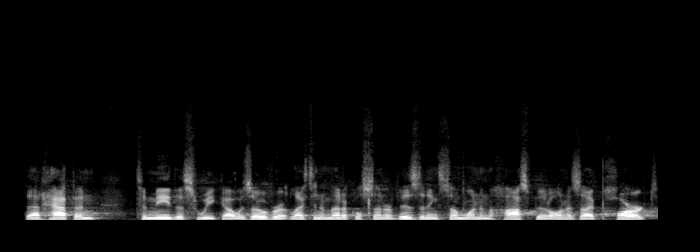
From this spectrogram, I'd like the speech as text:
That happened to me this week. I was over at Lexington Medical Center visiting someone in the hospital, and as I parked,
